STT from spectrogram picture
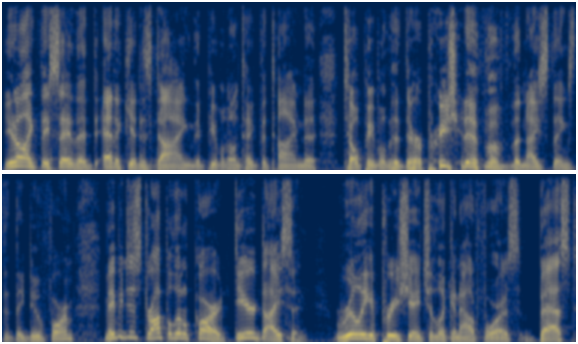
You know, like they say that etiquette is dying, that people don't take the time to tell people that they're appreciative of the nice things that they do for them. Maybe just drop a little card. Dear Dyson, really appreciate you looking out for us. Best.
